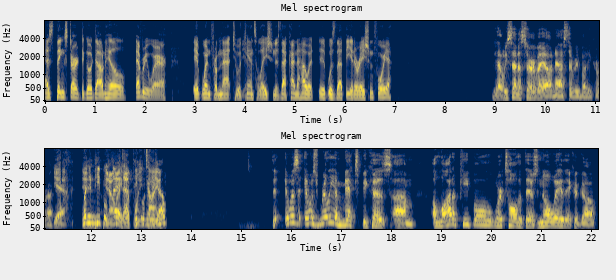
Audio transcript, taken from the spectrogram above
as things started to go downhill everywhere, it went from that to a Yeah. cancellation. Is that kind of how it, it was? That the iteration for you? Yeah, we sent a survey out and asked everybody. Correct. Yeah. What And, did people you know, say? At that Were point in time, go? It was it was really a mix because um, a lot of people were told that there's no way they could go.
